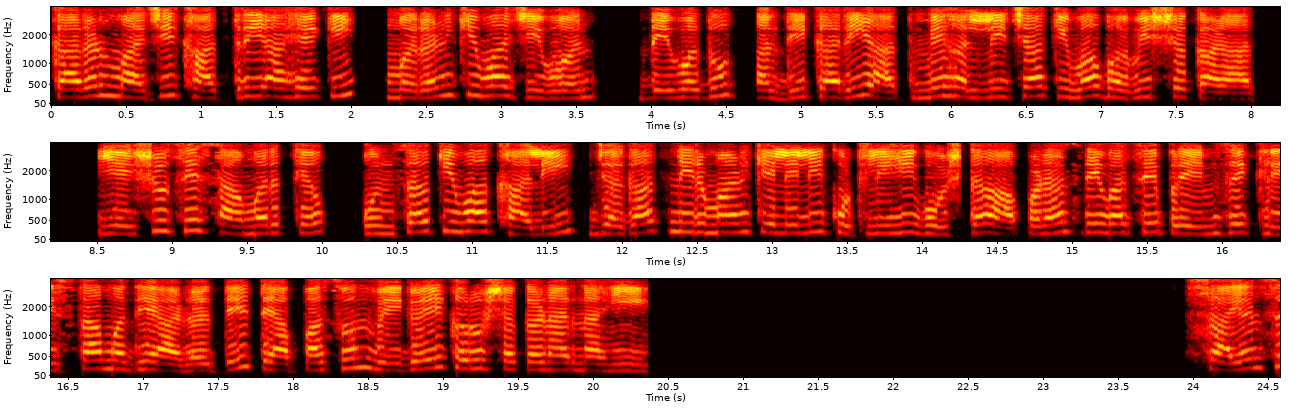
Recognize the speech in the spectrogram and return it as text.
कारण माझी खात्री आहे की मरण किंवा जीवन देवदूत अधिकारी आत्मे हल्लीच्या किंवा भविष्य काळात येशूचे सामर्थ्य उंच किंवा खाली जगात निर्माण केलेली कुठलीही गोष्ट आपणास देवाचे प्रेम जे ख्रिस्तामध्ये आढळते त्यापासून वेगळे करू शकणार नाही. Science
